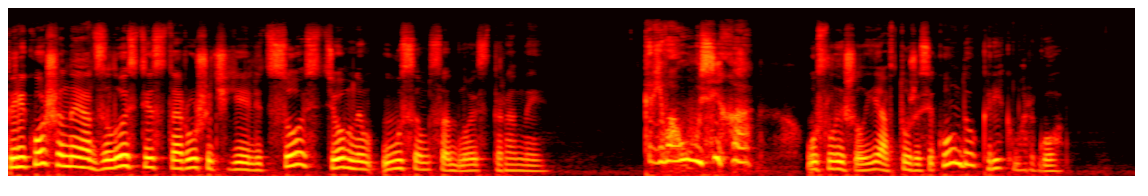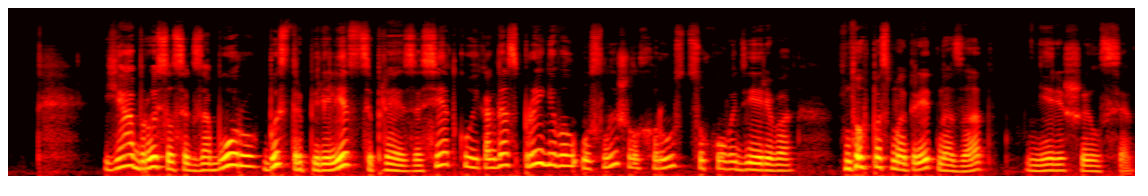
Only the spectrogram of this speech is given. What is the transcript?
перекошенное от злости старушечье лицо с темным усом с одной стороны. «Кривоусиха!» – услышал я в ту же секунду крик Марго. Я бросился к забору, быстро перелез, цепляясь за сетку, и когда спрыгивал, услышал хруст сухого дерева, но посмотреть назад не решился.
